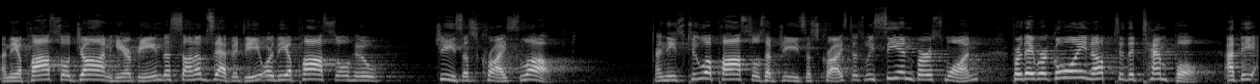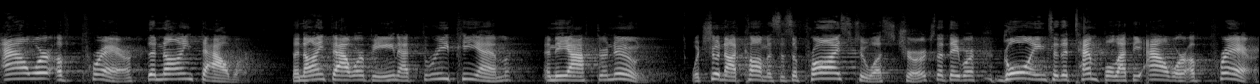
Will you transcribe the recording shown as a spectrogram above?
And the Apostle John here being the son of Zebedee, or the apostle who Jesus Christ loved. And these two apostles of Jesus Christ, as we see in verse 1, for they were going up to the temple at the hour of prayer, the ninth hour. The ninth hour being at 3 p.m in the afternoon, which should not come as a surprise to us, church, that they were going to the temple at the hour of prayer.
